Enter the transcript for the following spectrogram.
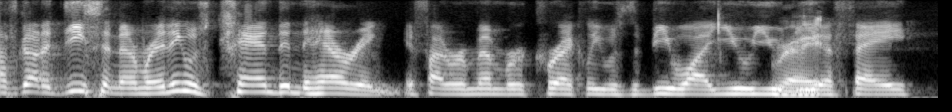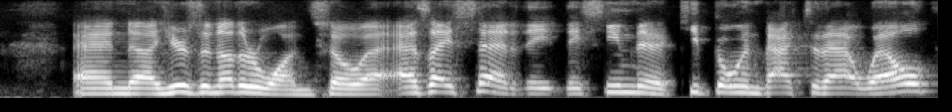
I've got a decent memory. I think it was Chandon Herring, if I remember correctly, was the BYU UDFA. Right. And uh, here's another one. So, uh, as I said, they, they seem to keep going back to that well.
